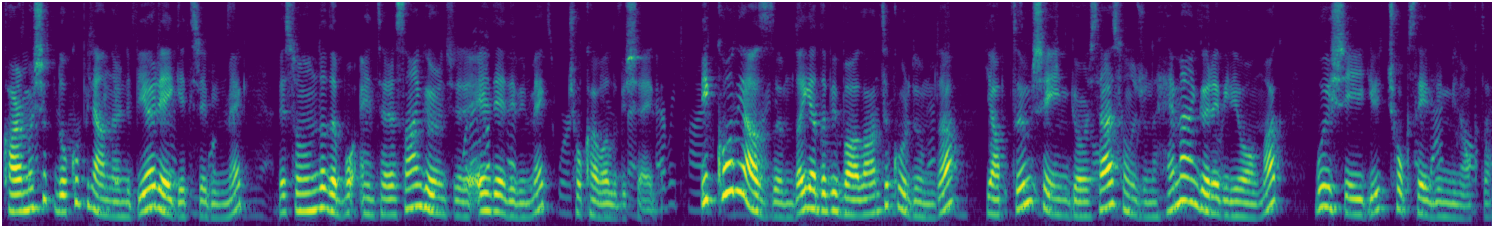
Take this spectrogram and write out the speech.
karmaşık doku planlarını bir araya getirebilmek ve sonunda da bu enteresan görüntüleri elde edebilmek çok havalı bir şeydi. Bir kod yazdığımda ya da bir bağlantı kurduğumda yaptığım şeyin görsel sonucunu hemen görebiliyor olmak bu işle ilgili çok sevdiğim bir nokta.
